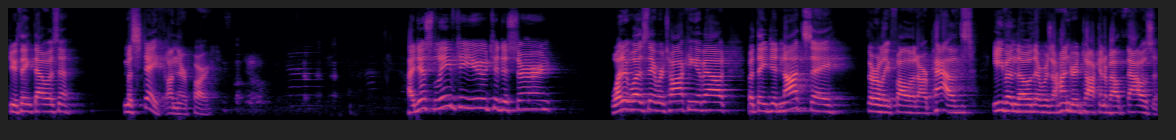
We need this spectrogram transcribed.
Do you think that was a mistake on their part? I just leave to you to discern what it was they were talking about, but they did not say thoroughly followed our paths, even though there was a hundred talking about thousand.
